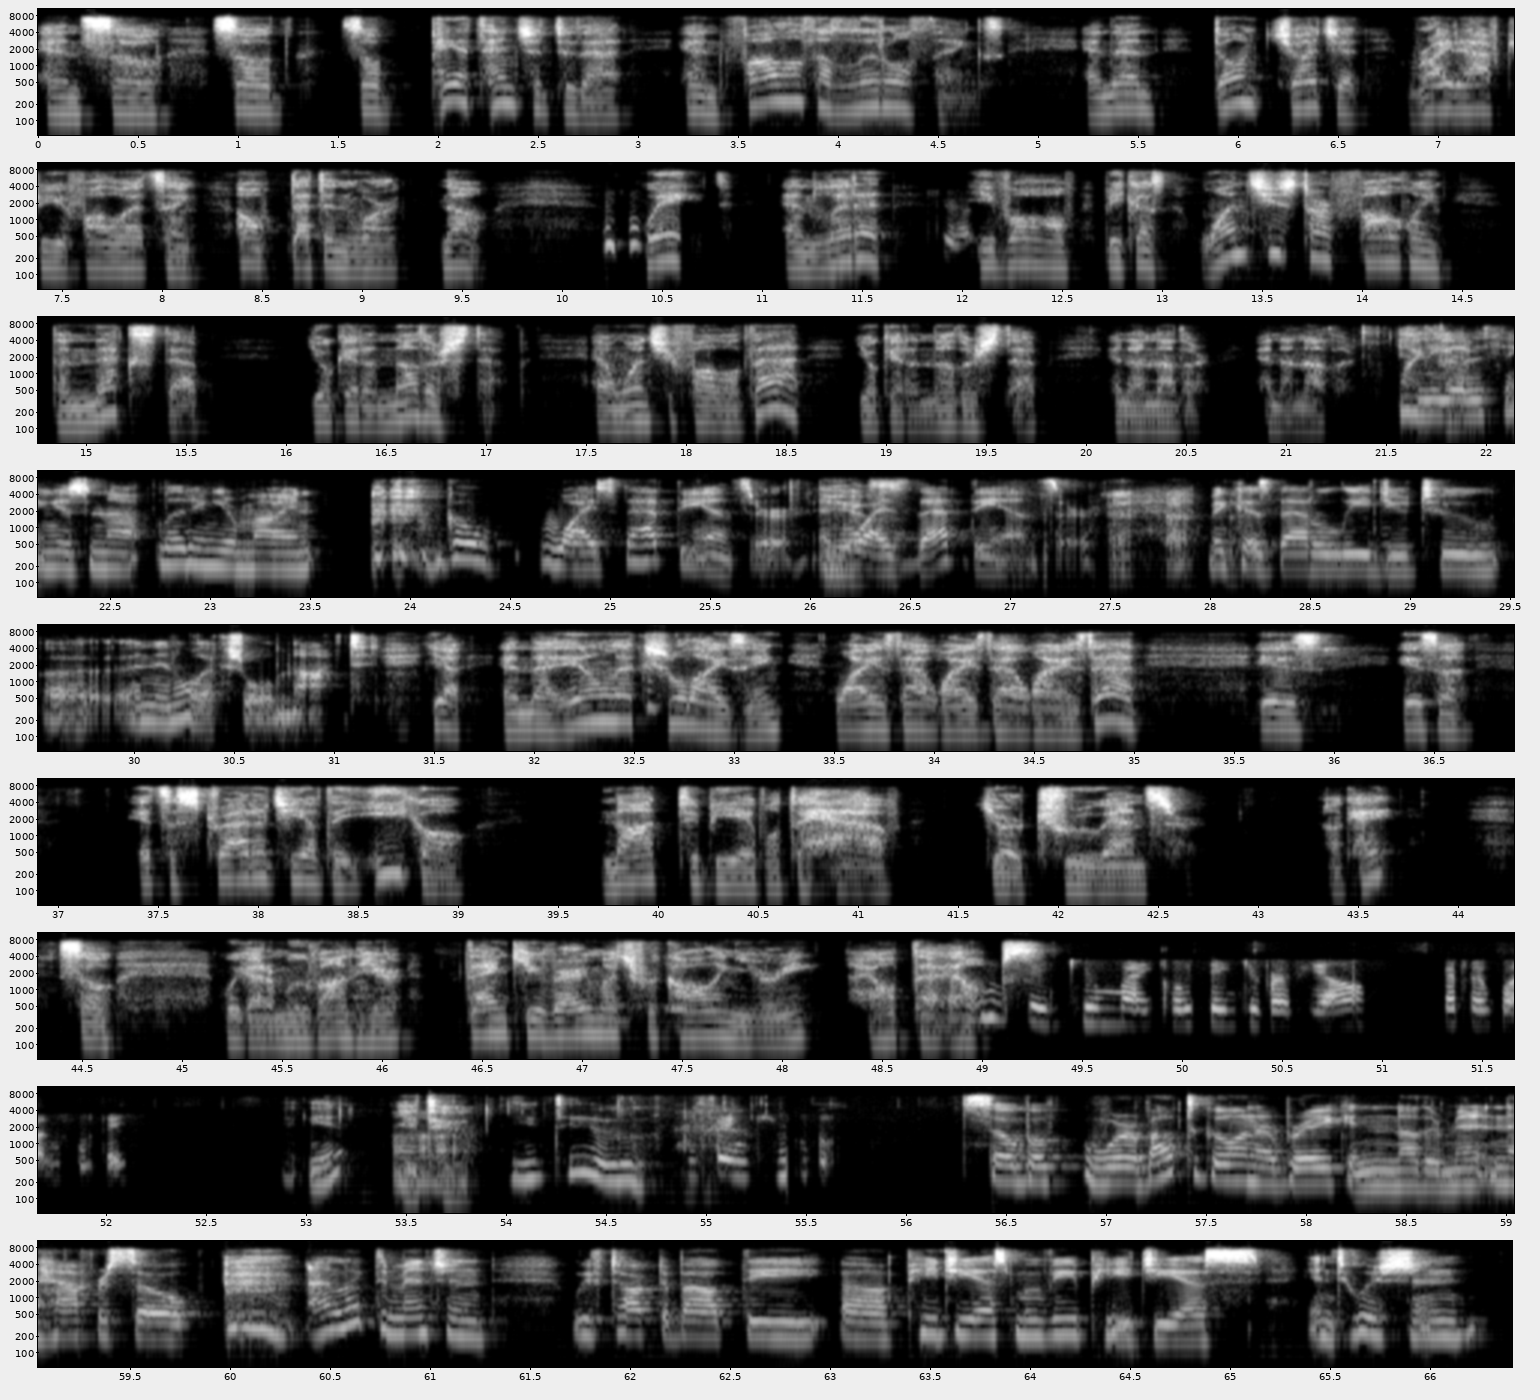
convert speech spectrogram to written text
And so so so pay attention to that and follow the little things. And then don't judge it right after you follow it saying, "Oh, that didn't work." No. Wait and let it evolve because once you start following the next step, you'll get another step. And once you follow that, you'll get another step and another and another. And the other thing is not letting your mind go, why is that the answer? And Yes. why is that the answer? because that'll lead you to uh, an intellectual knot. Yeah, and that intellectualizing, why is that, why is that, why is that, is is a it's a strategy of the ego not to be able to have your true answer. Okay? So we got to move on here. Thank you very much for calling, Yuri. I hope that helps. Thank you, Michael. Thank you, Raphael. Have a wonderful day. Yeah. You uh, too. You too. Thank you. So bef- we're about to go on our break in another minute and a half or so. I'd like to mention we've talked about the uh, PGS movie, PGS Intuition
